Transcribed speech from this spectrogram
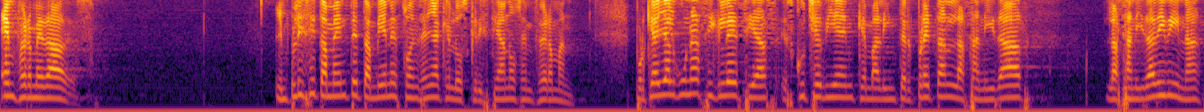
enfermedades. Implícitamente también esto enseña que los cristianos enferman. Porque hay algunas iglesias, escuche bien, que malinterpretan la sanidad, la sanidad divina,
